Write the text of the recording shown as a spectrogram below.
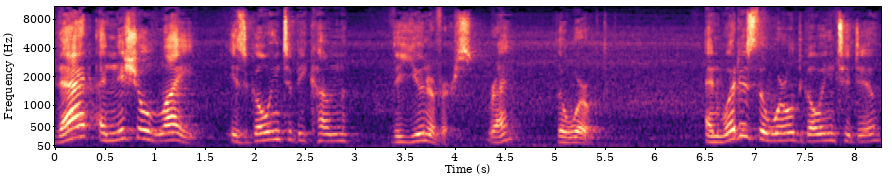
That initial light is going to become the universe, right? The world. And what is the world going to do?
